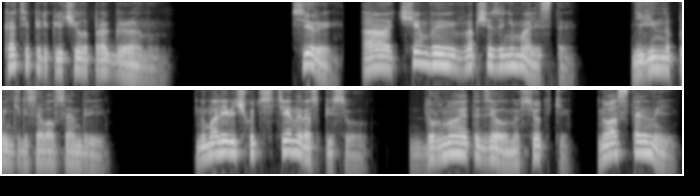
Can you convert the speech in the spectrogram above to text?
Катя переключила программу. «Серый, а чем вы вообще занимались-то?» — невинно поинтересовался Андрей. «Ну, Малевич хоть стены расписывал. Дурное это дело, но все-таки. Ну, а остальные?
